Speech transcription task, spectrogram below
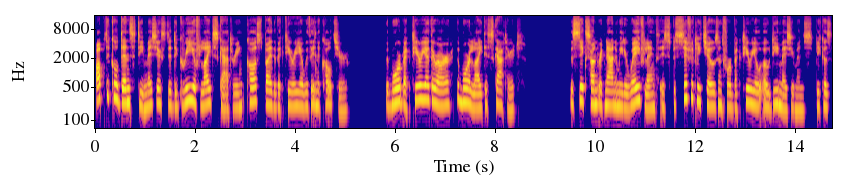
Optical density measures the degree of light scattering caused by the bacteria within a culture. The more bacteria there are, the more light is scattered. The 600 nanometer wavelength is specifically chosen for bacterial OD measurements because,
